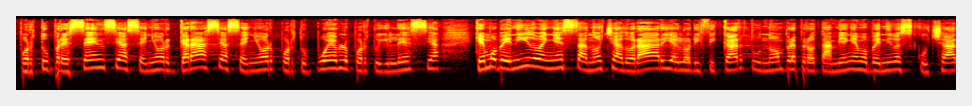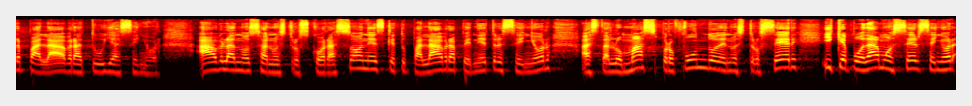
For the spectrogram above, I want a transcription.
por tu presencia, Señor. Gracias, Señor, por tu pueblo, por tu iglesia, que hemos venido en esta noche a adorar y a glorificar tu nombre, pero también hemos venido a escuchar palabra tuya, Señor. Háblanos a nuestros corazones, que tu palabra penetre, Señor, hasta lo más profundo de nuestro ser y que podamos ser, Señor,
